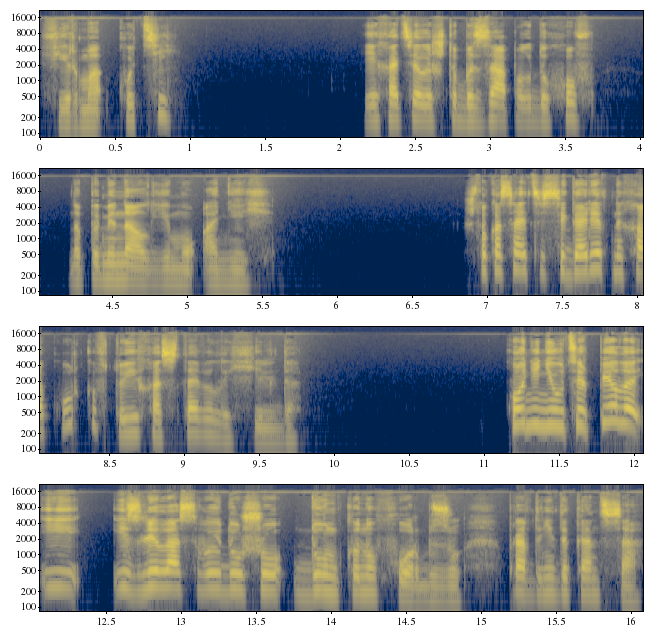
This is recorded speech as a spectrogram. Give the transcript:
фирма «Коти». Ей хотелось, чтобы запах духов напоминал ему о ней. Что касается сигаретных окурков, то их оставила Хильда. Кони не утерпела и излила свою душу Дункану Форбзу, правда, не до конца.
